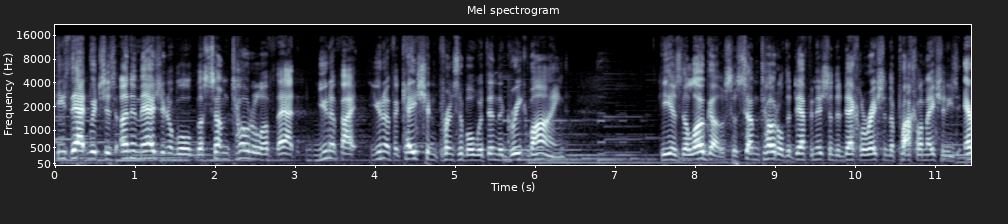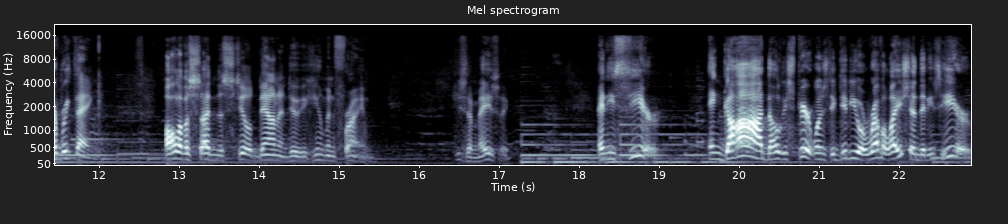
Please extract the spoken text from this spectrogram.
He's that which is unimaginable, the sum total of that unification principle within the Greek mind he is the logos, the sum total, the definition, the declaration, the proclamation. He's everything. All of a sudden distilled down into a human frame. He's amazing. And he's here. And God, the Holy Spirit, wants to give you a revelation that he's here.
